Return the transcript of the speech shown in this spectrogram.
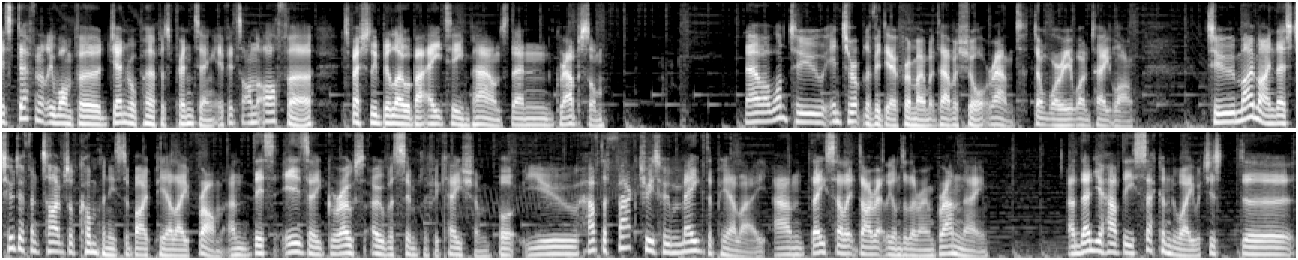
It's definitely one for general purpose printing. If it's on offer, especially below about £18, then grab some. Now I want to interrupt the video for a moment to have a short rant. Don't worry, it won't take long. To my mind, there's two different types of companies to buy PLA from, and this is a gross oversimplification, but you have the factories who make the PLA, and they sell it directly under their own brand name. And then you have the second way, which is the,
